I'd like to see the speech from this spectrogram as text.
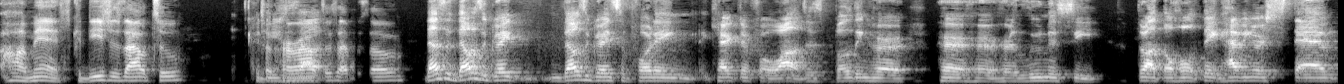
oh man, Khadijah's out too. Khadijah's Took her out. out this episode. That's a that was a great that was a great supporting character for a while. Just building her her her her lunacy throughout the whole thing, having her stab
